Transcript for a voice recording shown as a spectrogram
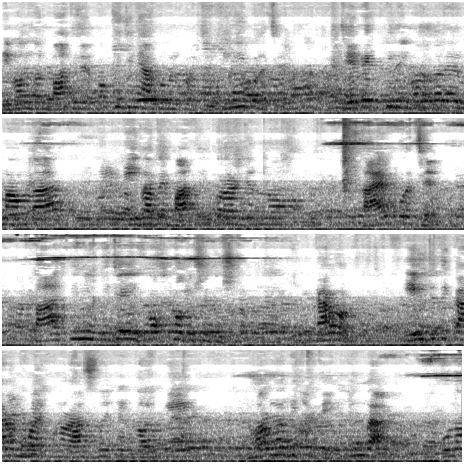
নিবন্ধন বাতিলের পক্ষে যিনি আর্গুমেন্ট করেছেন, তিনিই বলেছেন যে ব্যক্তি নিবন্ধনের মামলা এইভাবে বাতিল করার জন্য দায়ের করেছেন তার তিনি নিজেই পক্ষ দোষে দুষ্ট কারণ এই যদি কারণ হয় কোনো রাজনৈতিক দলকে ধর্মভিত্তিতে কিংবা কোনো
